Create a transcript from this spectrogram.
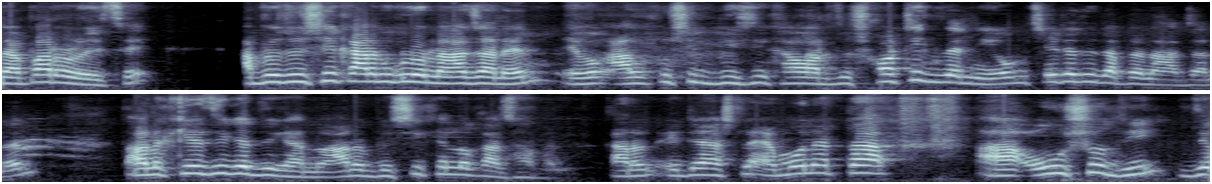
ব্যাপার রয়েছে। আপনি যদি সেই কারণগুলো না জানেন এবং আলকুশির খাওয়ার যে সঠিক যে নিয়ম, সেটা যদি আপনি না জানেন, তাহলে কেজি কেজি কেন? আরও বেশি খেলেও কাজ হবে না। কারণ এটা আসলে এমন একটা ঔষধি, যে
